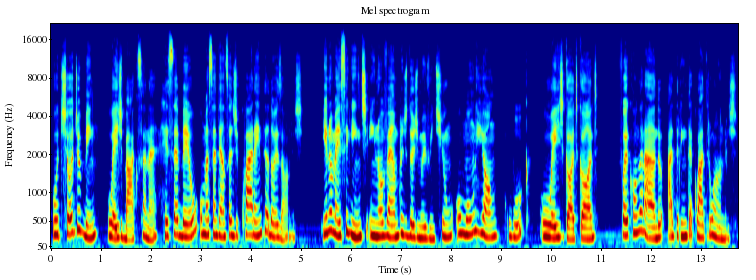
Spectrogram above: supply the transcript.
o Cho Ju-bin, o ex-Baxa, né, recebeu uma sentença de 42 anos. E no mês seguinte, em novembro de 2021, o Moon Hyung-wook, o ex-God God, foi condenado a 34 anos.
